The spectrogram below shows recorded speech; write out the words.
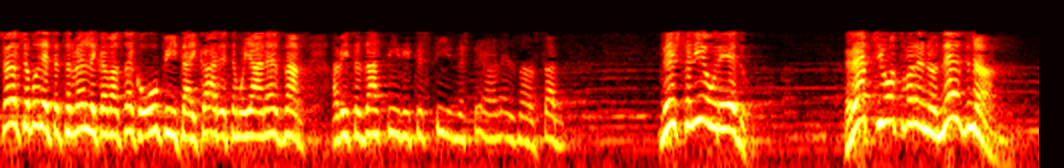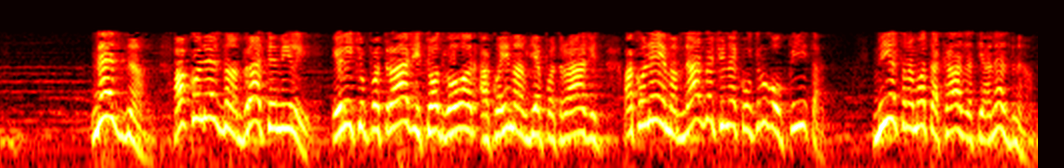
Sve dok se budete crvenili kad vas neko upita i kažete mu ja ne znam, a vi se zastidite, stidnete, ja ne znam sad. Nešto nije u redu. Reci otvoreno, ne znam. Ne znam. Ako ne znam, brate mili, ili ću potražiti odgovor, ako imam gdje potražiti, ako ne imam, nazvaću nekog drugog pitat. Nije sramota kazati, ja ne znam.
